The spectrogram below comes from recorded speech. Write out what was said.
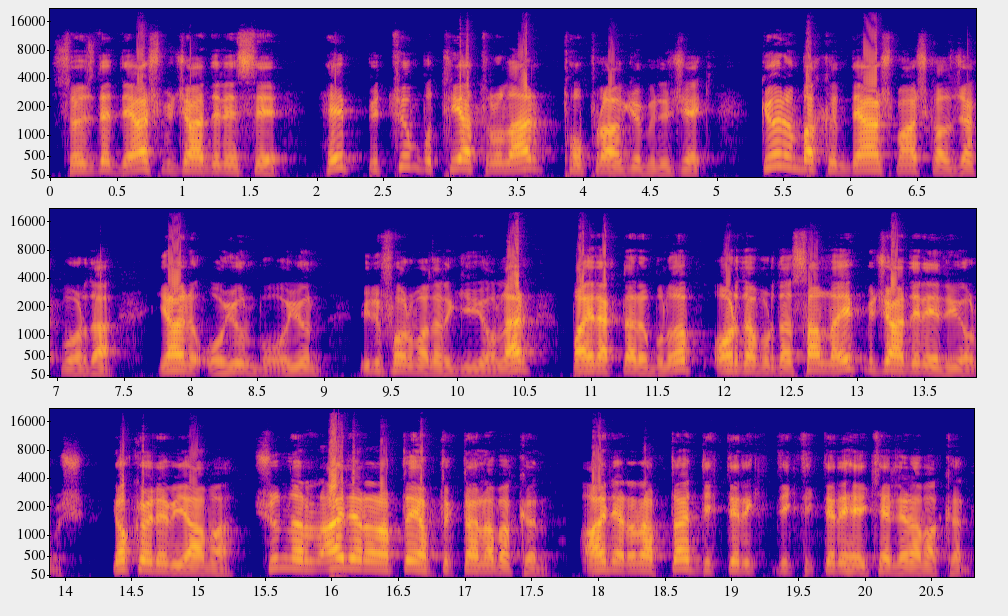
sözde DH mücadelesi hep bütün bu tiyatrolar toprağa gömülecek. Görün bakın DH maaş kalacak bu orada. Yani oyun bu oyun. Üniformaları giyiyorlar. Bayrakları bulup orada burada sallayıp mücadele ediyormuş. Yok öyle bir yağma. Şunların aynen Arap'ta yaptıklarına bakın. Aynen Arap'ta dikleri, diktikleri heykellere bakın.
